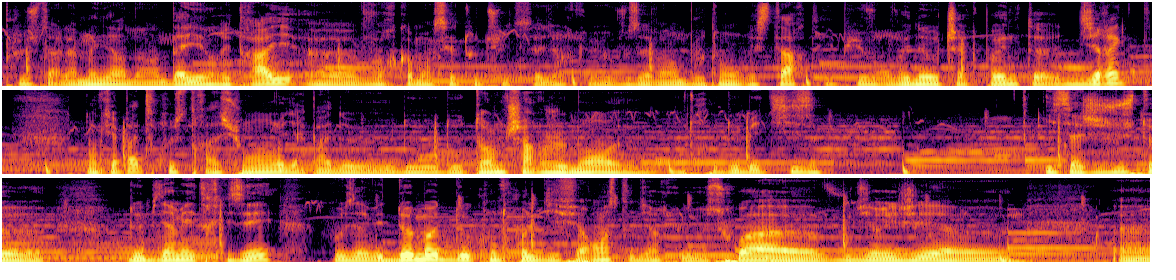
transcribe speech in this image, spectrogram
plus à la manière d'un Die and Retry, euh, vous recommencez tout de suite. C'est-à-dire que vous avez un bouton Restart et puis vous revenez au checkpoint euh, direct. Donc il n'y a pas de frustration, il n'y a pas de, temps de chargement euh, entre deux bêtises. Il s'agit juste de bien maîtriser. Vous avez deux modes de contrôle différents, c'est-à-dire que soit vous dirigez euh,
